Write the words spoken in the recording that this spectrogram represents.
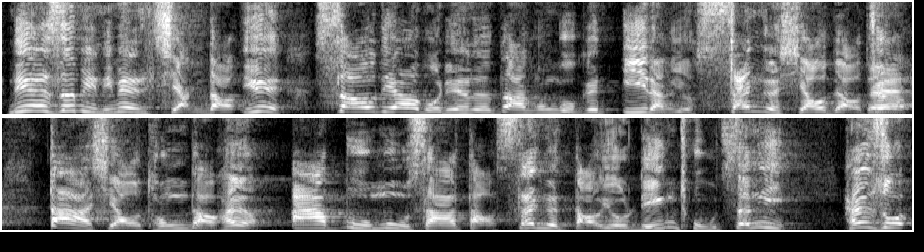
联合声明里面讲到，因为沙特阿拉伯联合大公国跟伊朗有三个小岛，叫大小通岛，还有阿布穆沙岛，三个岛有领土争议。他就说，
